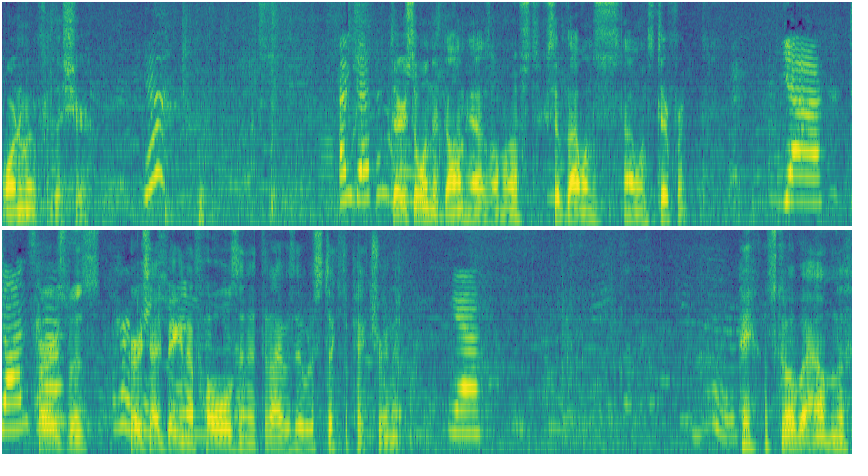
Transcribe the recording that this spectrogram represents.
ornament for this year. Yeah. I'm definitely. There's the one that Dawn has almost, except that one's that one's different. Yeah, Dawn's. Hers was her hers had big enough holes in it that I was able to stick the picture in it. Yeah. Hey, let's go out in the.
